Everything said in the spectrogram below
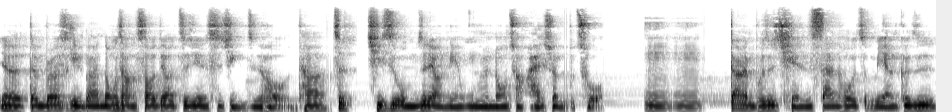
呃 Dombrowski 把农场烧掉这件事情之后，他这其实我们这两年我们农场还算不错。嗯嗯，当然不是前三或怎么样，可是。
